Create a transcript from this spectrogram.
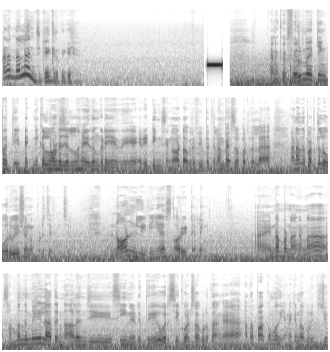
ஆனால் நல்லா இருந்துச்சு கேட்குறதுக்கு எனக்கு ஃபில்ம் மேக்கிங் பற்றி டெக்னிக்கல் நாலேஜ் எல்லாம் எதுவும் கிடையாது. எடிட்டிங் சினிமாட்டோகிராஃபி பற்றிலாம் பேச போகிறதில்ல ஆனால் அந்த படத்தில் ஒரு விஷயம் எனக்கு பிடிச்சிருந்துச்சி. நான் லீனியர் ஸ்டாரி டெல்லிங் என்ன பண்ணாங்கன்னா சம்மந்தமே இல்லாத நாலஞ்சு சீன் எடுத்து ஒரு சீக்வன்ஸாக கொடுத்தாங்க. அதை பார்க்கும்போது எனக்கு என்ன புரிஞ்சிச்சு?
